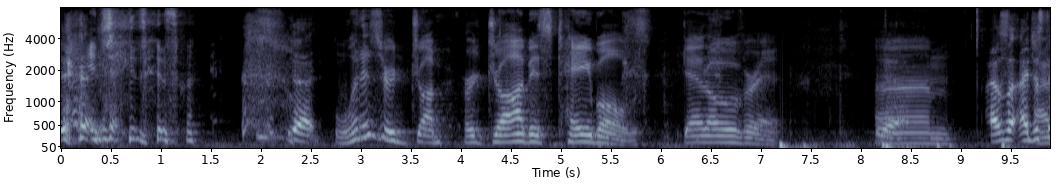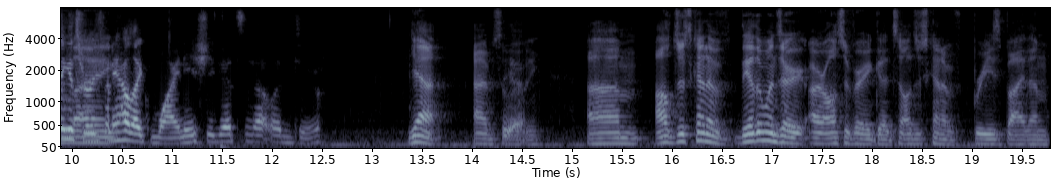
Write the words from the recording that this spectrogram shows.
Yeah. and she's just like, Yeah, "What is her job? Her job is tables. Get over it." Yeah. Um, I also I just I think it's really funny how like whiny she gets in that one too. yeah, absolutely. Um, I'll just kind of the other ones are are also very good, so I'll just kind of breeze by them.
